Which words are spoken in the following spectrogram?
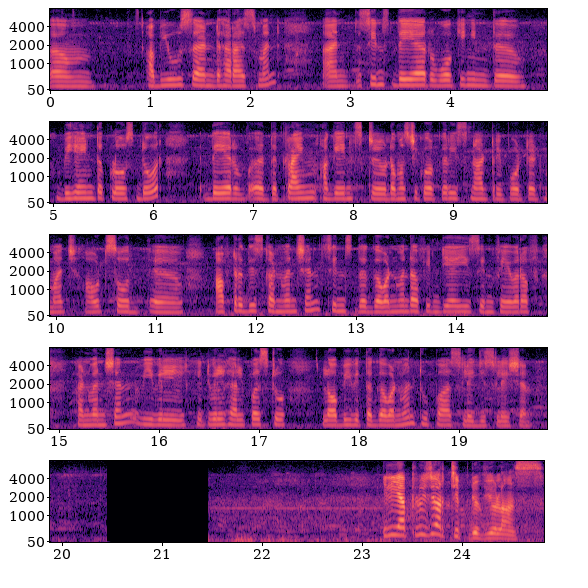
um, abuse and harassment. And since they are working in the behind the closed door their uh, the crime against uh, domestic worker is not reported much out so uh, after this convention since the government of india is in favor of convention we will it will help us to lobby with the government to pass legislation Il y a plusieurs types de violence.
